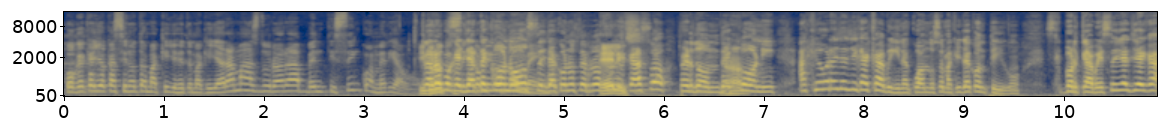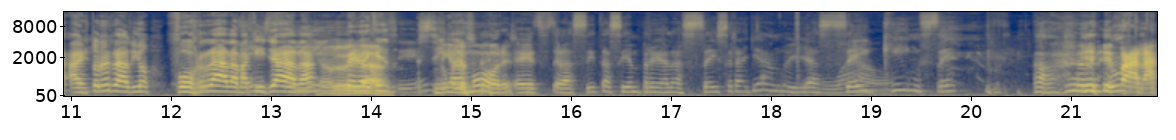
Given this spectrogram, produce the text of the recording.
Porque es que yo casi no te maquillo. Si te maquillara más, durará 25 a media hora. Claro, porque ya te conoce, ya conoce el rostro. En el caso, perdón, de Ajá. Connie, ¿a qué hora ella llega a cabina cuando se maquilla contigo? Porque a veces ella llega a esto en el radio forrada, maquillada, sí. Ya, de pero hay verdad. que... Sí. Sí, Mi amor, es, la cita siempre a las 6 rayando y ella Wow. 6.15. Mala.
